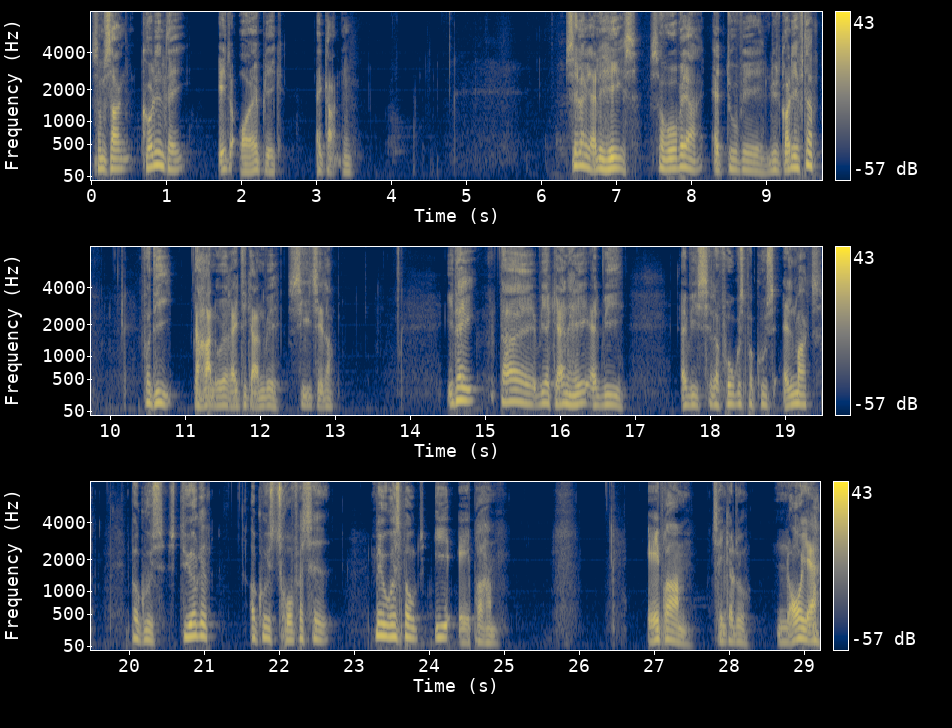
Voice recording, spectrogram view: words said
som sang kun en dag, et øjeblik af gangen. Selvom jeg er lidt hæs, så håber jeg, at du vil lytte godt efter, fordi jeg har noget, jeg rigtig gerne vil sige til dig. I dag der øh, vil jeg gerne have, at vi, at vi sætter fokus på Guds almagt, på Guds styrke og Guds trofasthed med udgangspunkt i Abraham. Abraham, tænker du, Nå ja,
